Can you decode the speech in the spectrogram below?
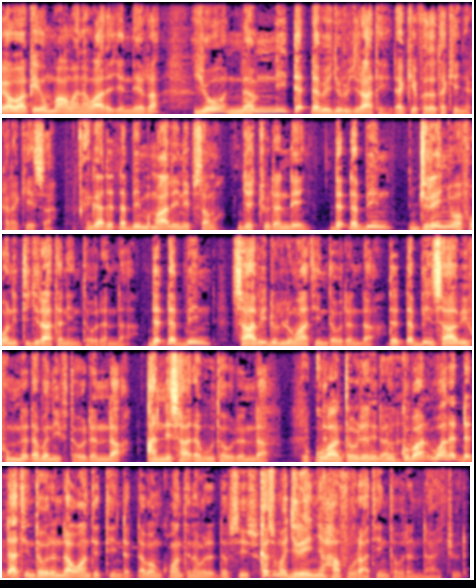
Egaa waaqayyoon amanamaadha jenneerra yoo namni dadhabee jiru jiraate dhaggeeffattoota keenya kana keessaa. Egaa dadhabbiin maaliin ibsama jechuu dandeenya. Dadhabbiin jireenyuma foonitti jiraataniin ta'uu danda'a. Dadhabbiin saabii dullumaatiin ta'uu danda'a. Dadhabbiin saabii humna dhabaniif ta'uu danda'a. Annisaa dhabuu ta'uu danda'a. Dhukkubaan ta'uu danda'a. Dhukkubaan waan adda addaatiin ta'uu danda'a wanti ittiin dadhaban wanti nama dadhabsiisu. Akkasuma jireenya hafuuraatiin ta'uu danda'a jechuudha.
